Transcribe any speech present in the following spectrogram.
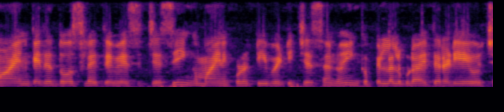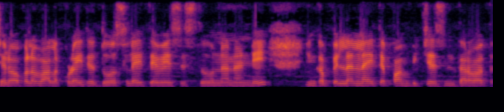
మా ఆయనకైతే దోశలు అయితే వేసి ఇచ్చేసి ఇంకా మా ఆయనకి కూడా టీ పెట్టిచ్చేసాను. ఇంకా పిల్లలు కూడా అయితే రెడీ అయ్యి వచ్చే లోపల వాళ్ళకు కూడా అయితే దోశలు అయితే వేసిస్తూ ఉన్నానండి. ఇంకా పిల్లల్ని అయితే పంపించేసిన తర్వాత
